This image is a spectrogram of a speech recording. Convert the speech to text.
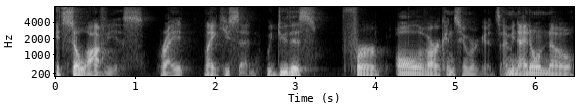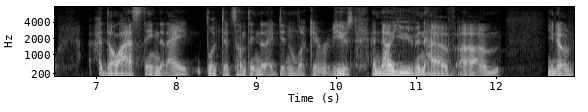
It's so obvious, right? Like you said, we do this for all of our consumer goods. I mean, I don't know the last thing that I looked at something that I didn't look at reviews. And now you even have, um, you know,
